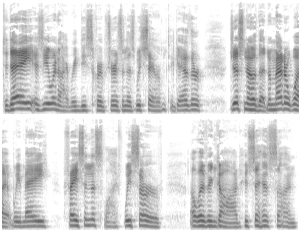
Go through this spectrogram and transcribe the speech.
Today, as you and I read these scriptures and as we share them together, just know that no matter what we may face in this life, we serve a living God who sent his Son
